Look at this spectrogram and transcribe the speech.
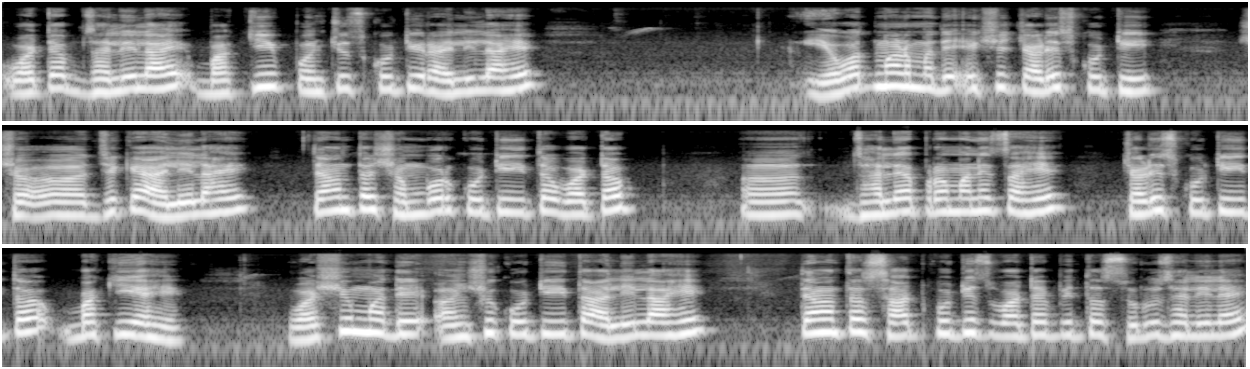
वाटप झालेलं आहे. बाकी पंचवीस कोटी राहिलेलं आहे. यवतमाळमध्ये एकशे चाळीस कोटी श जे काही आलेलं आहे त्यानंतर शंभर कोटी इथं वाटप झाल्याप्रमाणेच आहे. चाळीस कोटी इथं बाकी आहे. वाशिममध्ये ऐंशी कोटी इथं आलेलं आहे. त्यानंतर साठ कोटीच वाटप इथं सुरू झालेलं आहे.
